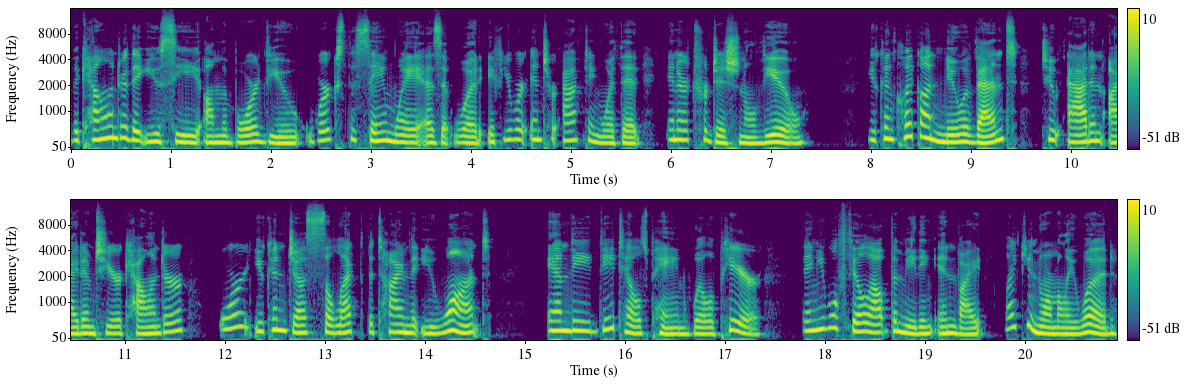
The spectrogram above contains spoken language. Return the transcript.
The calendar that you see on the board view works the same way as it would if you were interacting with it in a traditional view. You can click on New Event to add an item to your calendar, or you can just select the time that you want and the details pane will appear. Then you will fill out the meeting invite like you normally would.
